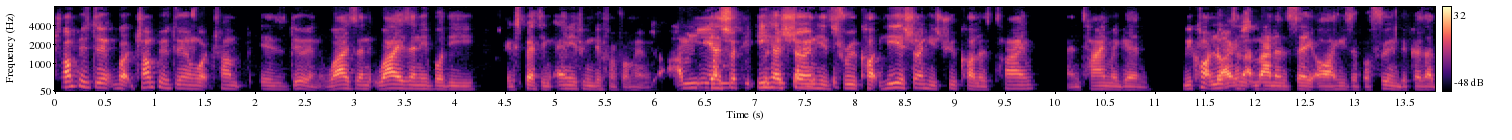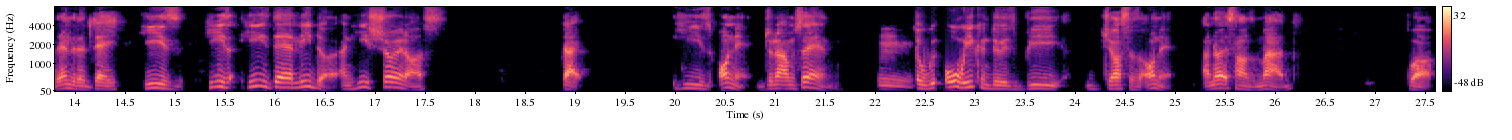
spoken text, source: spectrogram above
Trump is doing, but Trump is doing what Trump is doing. Why is any, why is anybody expecting anything different from him? I'm, He has I'm- he has shown his true co- he has shown his true colors time and time again. We can't look I to that man and say, "Oh, he's a buffoon," because at the end of the day, he's he's he's their leader, and he's showing us that he's on it. Do you know what I'm saying? Mm, So we, all we can do is be just as on it. I know it sounds mad, but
